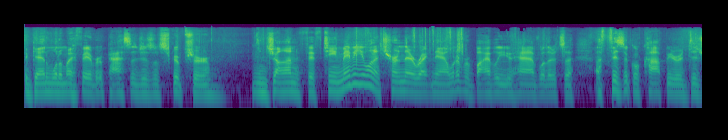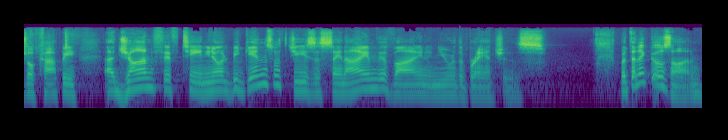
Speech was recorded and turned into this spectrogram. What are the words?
Again, one of my favorite passages of Scripture in John 15. Maybe you want to turn there right now, whatever Bible you have, whether it's a, a physical copy or a digital copy. Uh, John 15, you know, it begins with Jesus saying, I am the vine and you are the branches. But then it goes on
